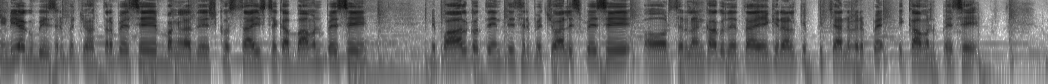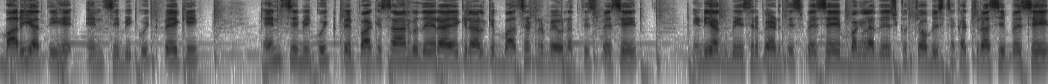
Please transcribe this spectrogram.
इंडिया को बीस रुपये चौहत्तर पैसे, बांग्लादेश को सताईस टका बावन पैसे, नेपाल को तैंतीस रुपये चौवालीस पैसे और श्रीलंका को देता है एक रियाल के पचानवे रुपये इक्यावन पैसे। बारी आती है एन सी बी क्विक पे की। एन सी बी क्विक पे पाकिस्तान को दे रहा है एक रियाल के बासठ रुपये उनतीस पैसे, इंडिया को बीस रुपये अड़तीस पैसे, बांग्लादेश को चौबीस टका चौरासी पैसे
